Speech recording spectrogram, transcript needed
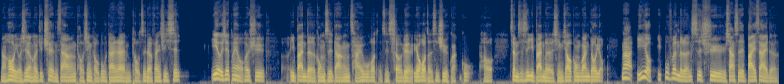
然后有些人会去券商、投信、头部担任投资的分析师。也有一些朋友会去。一般的公司当财务或者是策略，又或者是去管顾，然后甚至是一般的行销公关都有。那也有一部分的人是去像是 buy side 的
